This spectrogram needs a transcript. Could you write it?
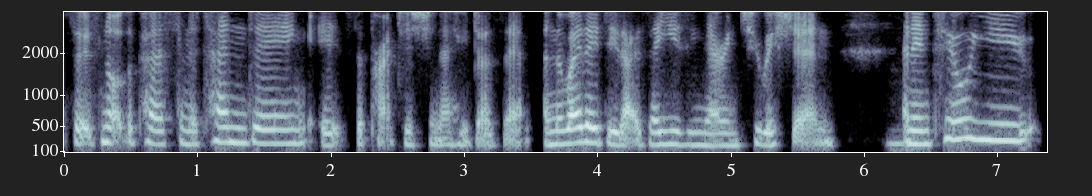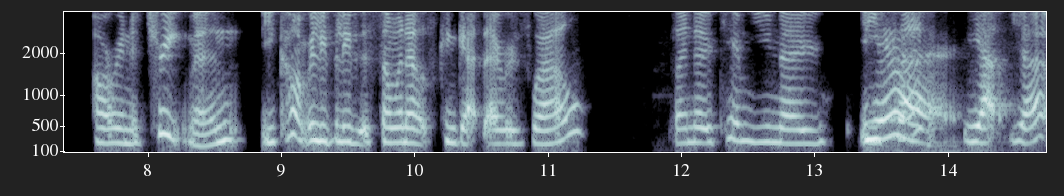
So it's not the person attending, it's the practitioner who does it. And the way they do that is they're using their intuition. Mm. And until you are in a treatment, you can't really believe that someone else can get there as well. I know, Kim, you know. Yeah, yeah, yeah.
